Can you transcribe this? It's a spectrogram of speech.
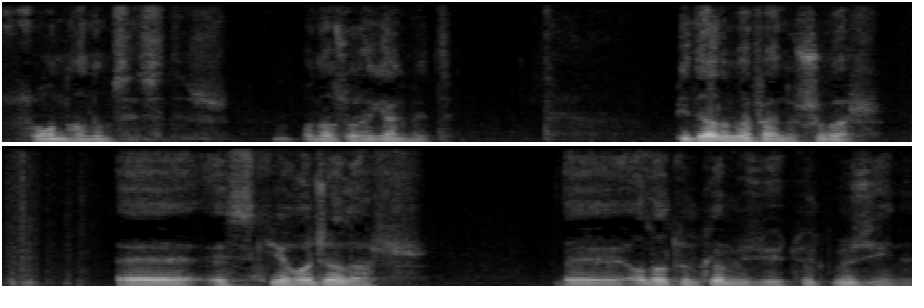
Son hanım sesidir. Ondan sonra gelmedi. Bir de hanımefendi şu var. E, eski hocalar e, Alaturka müziği, Türk müziğini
